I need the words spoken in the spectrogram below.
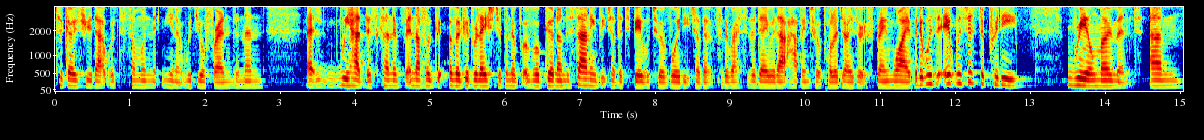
to go through that with someone that you know with your friend. And then uh, we had this kind of enough of, a good relationship and of, of a good understanding of each other to be able to avoid each other for the rest of the day without having to apologize or explain why. But it was it was just a pretty real moment. Um,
